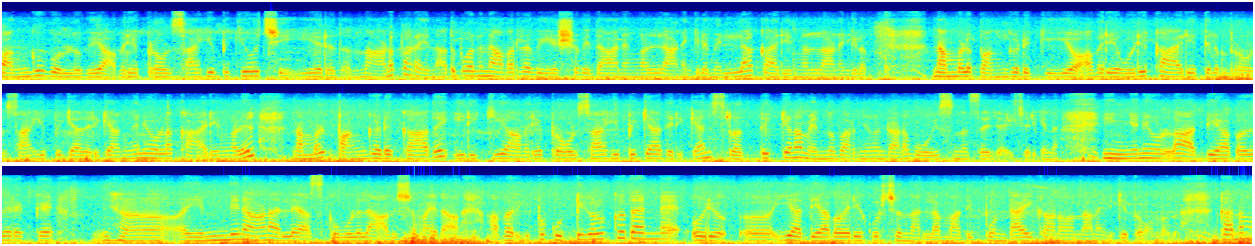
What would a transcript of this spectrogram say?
പങ്കുകൊള്ളുകയോ അവരെ പ്രോത്സാഹിപ്പിക്കുകയോ ചെയ്യരുതെന്നാണ് പറയുന്നത്. അതുപോലെ തന്നെ അവരുടെ വേഷവിധാനങ്ങളിലാണെങ്കിലും എല്ലാ കാര്യങ്ങളിലാണെങ്കിലും നമ്മൾ പങ്കെടുക്കുകയോ അവരെ ഒരു കാര്യത്തിലും പ്രോത്സാഹിപ്പിക്കാതിരിക്കുക അങ്ങനെയുള്ള കാര്യങ്ങളിൽ നമ്മൾ പങ്കെടുക്കാതെ ഇരിക്കുക അവരെ പ്രോത്സാഹിപ്പിക്കാതിരിക്കാൻ ശ്രദ്ധിക്കണം എന്ന് പറഞ്ഞുകൊണ്ടാണ് വോയിസ് മെസ്സേജ് അയച്ചിരിക്കുന്നത്. ഇങ്ങനെയുള്ള അധ്യാപകരൊക്കെ എന്തിനാണല്ലേ ആ സ്കൂളിൽ ആവശ്യമായത്? അവർ ഇപ്പോൾ കുട്ടികൾക്ക് തന്നെ ഒരു ഈ അധ്യാപകരെക്കുറിച്ച് നല്ല മതിപ്പുണ്ടായി കാണുമെന്നാണ് എനിക്ക് തോന്നുന്നത്. കാരണം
